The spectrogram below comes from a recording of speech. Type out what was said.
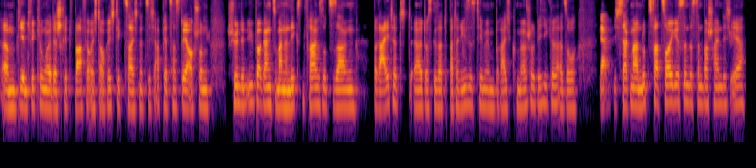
ja. ähm, die Entwicklung oder der Schritt war für euch da auch richtig, zeichnet sich ab. Jetzt hast du ja auch schon schön den Übergang zu meiner nächsten Frage sozusagen bereitet. Äh, du hast gesagt, Batteriesysteme im Bereich Commercial Vehicle, also ja. ich sag mal, Nutzfahrzeuge sind es dann wahrscheinlich eher.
